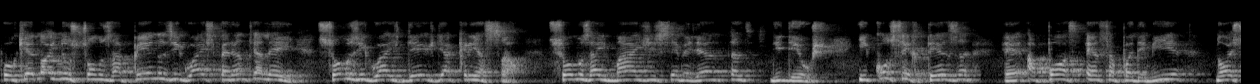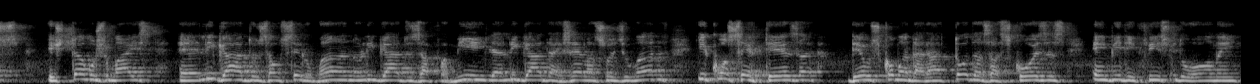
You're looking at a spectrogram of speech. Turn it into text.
Porque nós não somos apenas iguais perante a lei, somos iguais desde a criação. Somos a imagem e semelhança de Deus. E com certeza, é, após essa pandemia, nós estamos mais é, ligados ao ser humano, ligados à família, ligados às relações humanas e com certeza Deus comandará todas as coisas em benefício do homem,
